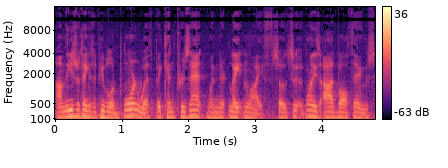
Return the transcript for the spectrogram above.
Um, these are things that people are born with but can present when they're late in life. So it's one of these oddball things.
